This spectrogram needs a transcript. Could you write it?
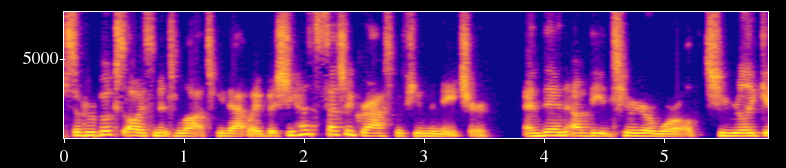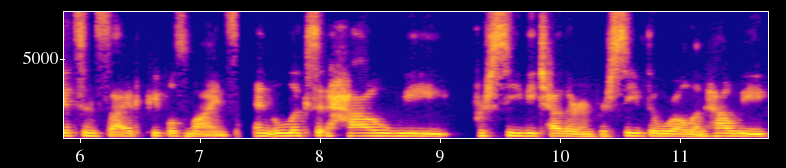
so her books always meant a lot to me that way. But she has such a grasp of human nature and then of the interior world. She really gets inside people's minds and looks at how we perceive each other and perceive the world and how we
